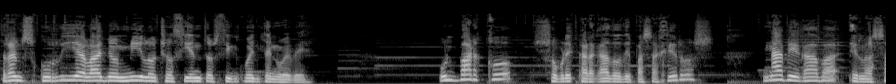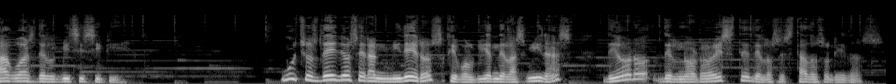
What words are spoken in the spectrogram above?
Transcurría el año 1859. Un barco sobrecargado de pasajeros navegaba en las aguas del Mississippi. Muchos de ellos eran mineros que volvían de las minas de oro del noroeste de los Estados Unidos.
